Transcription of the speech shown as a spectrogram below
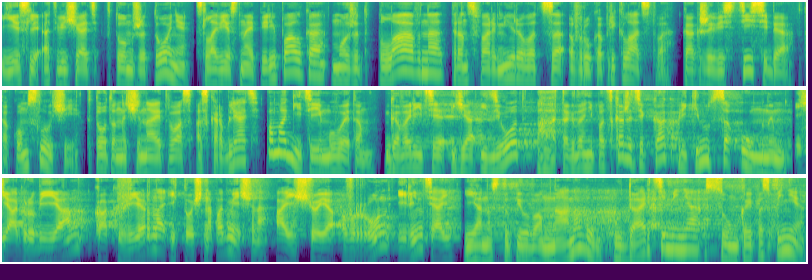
Если отвечать в том же тоне, словесная перепалка может плавно трансформироваться в рукоприкладство. Как же вести себя в таком случае? Кто-то начинает вас оскорблять? Помогите ему в этом. Говорите «я идиот», а тогда не подскажете, как прикинуться умным. Я грубиян, как верно и точно подмечено. А еще я врун и лентяй. Я наступил вам на ногу? Ударьте меня сумкой по спине.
